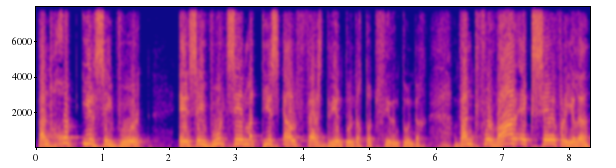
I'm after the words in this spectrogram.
want God eer sy woord En sy woord sê in Matteus 11 vers 23 tot 24: Want voorwaar ek sê vir julle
